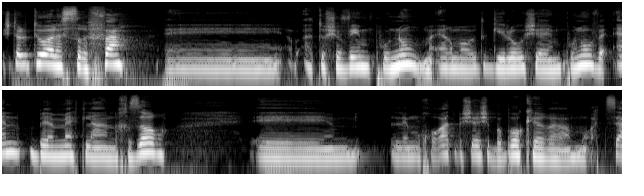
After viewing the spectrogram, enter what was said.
השתלטו על השריפה, אה, התושבים פונו, מהר מאוד גילו שהם פונו ואין באמת לאן לחזור. אה, למחרת בשש בבוקר המועצה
